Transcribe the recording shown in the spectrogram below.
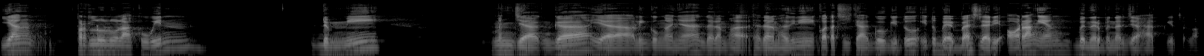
yang perlu lu lakuin demi menjaga ya lingkungannya dalam hal dalam hal ini kota Chicago gitu itu bebas dari orang yang benar-benar jahat gitu loh.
